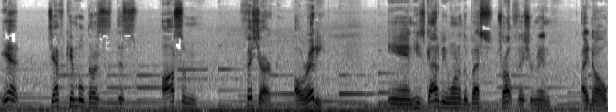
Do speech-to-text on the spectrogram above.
Yeah, Jeff Kimball does this awesome fish art already. And he's got to be one of the best trout fishermen I know.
